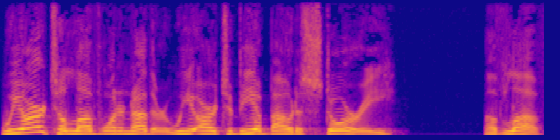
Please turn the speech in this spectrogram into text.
We are to love one another. We are to be about a story of love.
